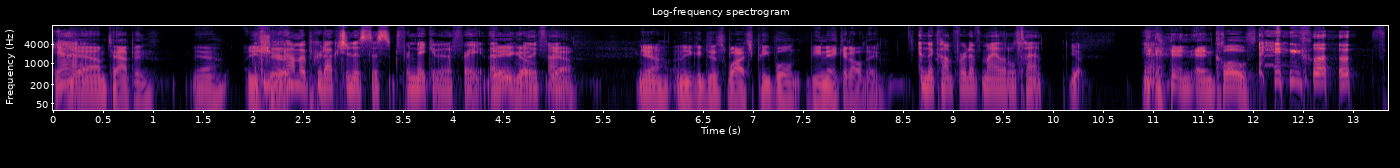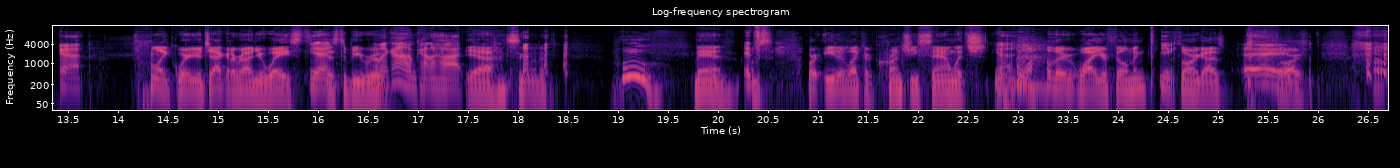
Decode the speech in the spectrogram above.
Yeah. yeah, I'm tapping. Yeah, are you sure? I'm a production assistant for Naked and Afraid. That'd there you be go. really fun. Yeah, yeah, and you could just watch people be naked all day. In the comfort of my little tent. Yep, and and clothed, Clothes. Yeah. like wear your jacket around your waist, Yeah. just to be rude. I'm like, oh, I'm kind of hot. Yeah, I'm just gonna, whew, man. I'm It's- or eat a, like a crunchy sandwich Yeah. while they're while you're filming. Yeah. Sorry, guys. Sorry. Uh,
